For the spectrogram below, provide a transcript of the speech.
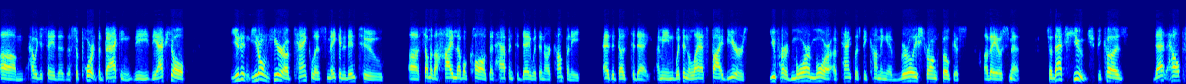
um, how would you say, the, the support, the backing, the, the actual, you didn't, you don't hear of tankless making it into uh, some of the high level calls that happen today within our company as it does today. I mean, within the last five years, you've heard more and more of tankless becoming a really strong focus of AO Smith. So that's huge because that helps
